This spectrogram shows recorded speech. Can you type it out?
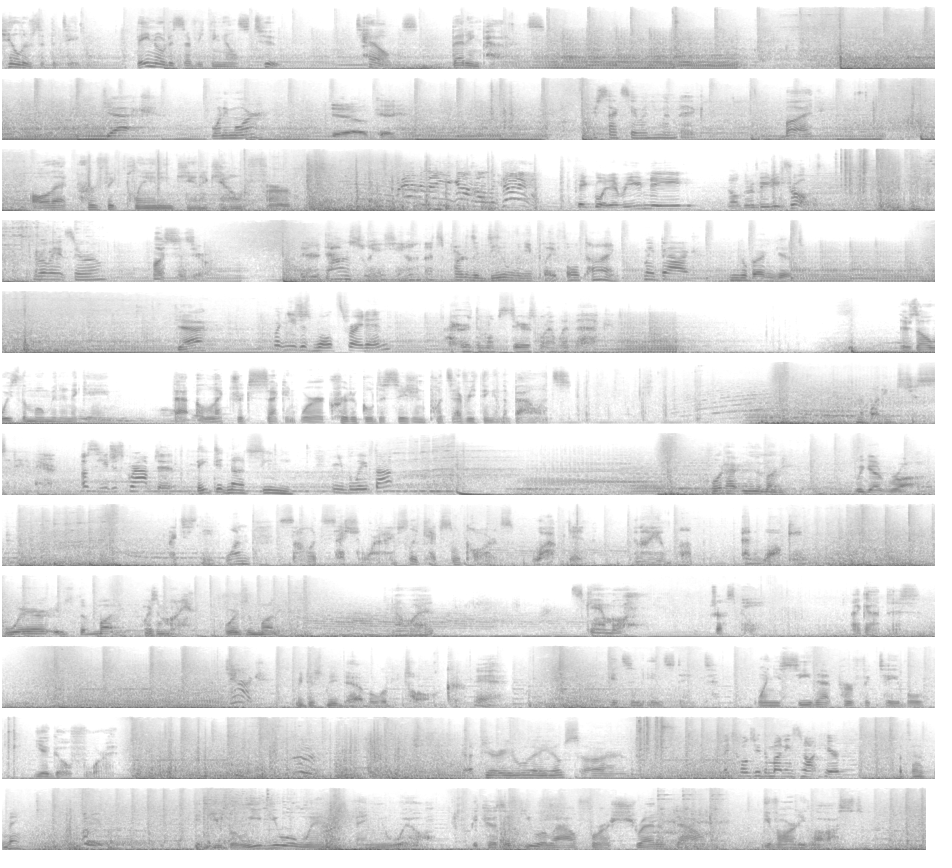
killers at the table. They notice everything else too. Tells, betting patterns. Jack, 20 more? Yeah, okay. You're sexy when you win big. But all that perfect planning can't account for Put everything you got on the table. Take whatever you need. Not gonna be any trouble. Really at zero? Less than zero. There are downswings, you know? That's part of the deal when you play full time. My bag. You go back and get it. Jack? Wouldn't you just waltz right in? I heard them upstairs when I went back. There's always the moment in a game, that electric second where a critical decision puts everything in the balance. The money was just sitting there. Oh, so you just grabbed it. They did not see me. And you believe that? What happened to the money? We got robbed. I just need one solid session where I actually catch some cards, locked in, and I am up and walking. Where is the money? Where's the money? Where's the money? You know what? It's gamble. Trust me. I got this. Jack! We just need to have a little talk. Yeah. It's an instinct. When you see that perfect table, you go for it. Got carried away, I'm sorry. I told you the money's not here. What's in it for me? If you believe you will win, then you will. Because if you allow for a shred of doubt, you've already lost. All in.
